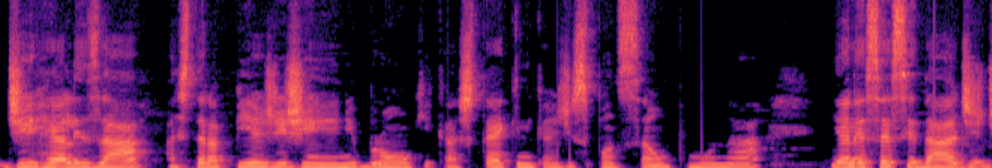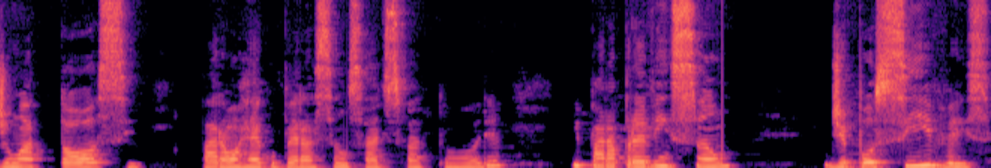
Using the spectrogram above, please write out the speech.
de realizar as terapias de higiene brônquica, as técnicas de expansão pulmonar e a necessidade de uma tosse para uma recuperação satisfatória e para a prevenção de possíveis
